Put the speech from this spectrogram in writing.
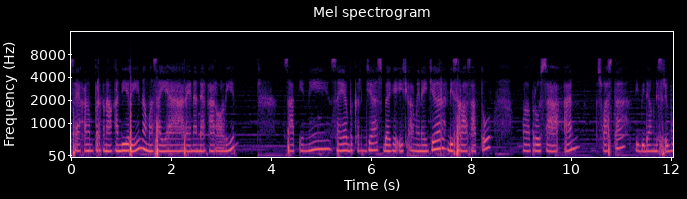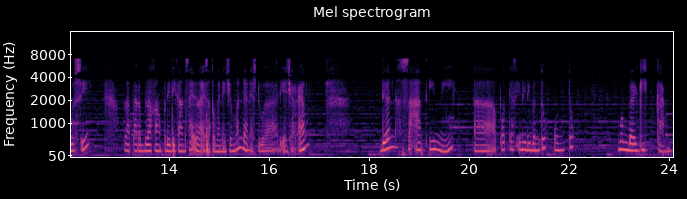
saya akan memperkenalkan diri. Nama saya Renanda Karolin. Saat ini saya bekerja sebagai HR Manager di salah satu perusahaan swasta di bidang distribusi. Latar belakang pendidikan saya adalah S1 Manajemen dan S2 di HRM. Dan saat ini uh, podcast ini dibentuk untuk membagikan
